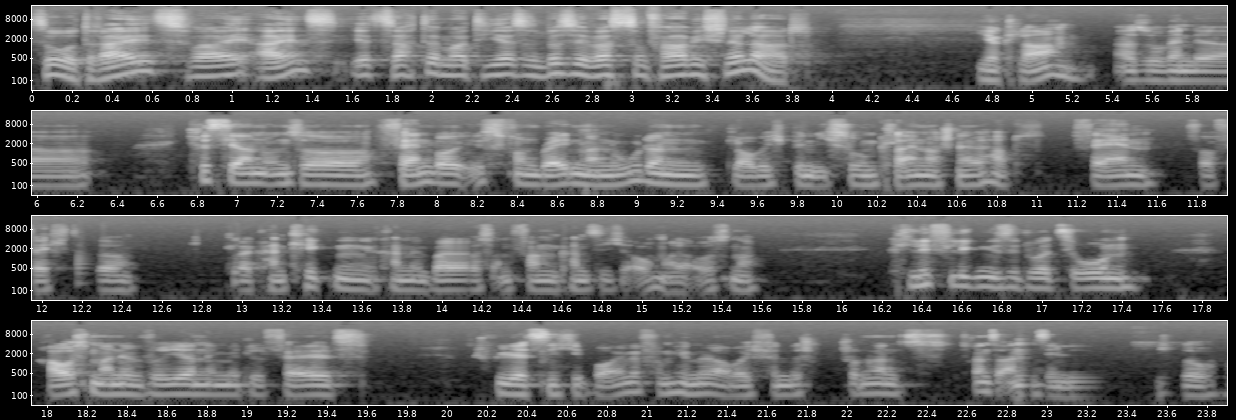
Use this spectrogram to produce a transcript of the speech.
So, 3, 2, 1. Jetzt sagt der Matthias ein bisschen was zum Fabi Schnellhardt. Ja, klar. Also, wenn der Christian unser Fanboy ist von Braden Manu, dann glaube ich, bin ich so ein kleiner Schnellhardt-Fan, Verfechter. Er kann kicken, er kann mit dem Ball was anfangen, kann sich auch mal aus einer kniffligen Situation rausmanövrieren im Mittelfeld. Spielt jetzt nicht die Bäume vom Himmel, aber ich finde es schon ganz, ganz ansehnlich. So,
